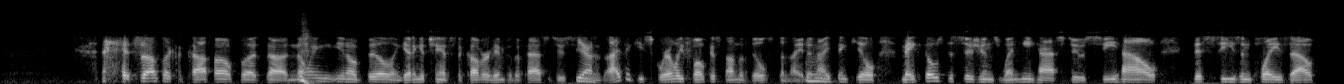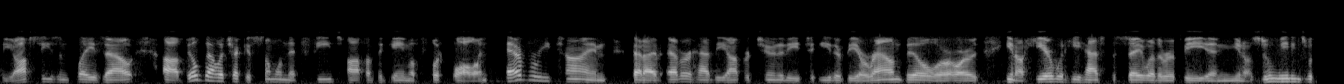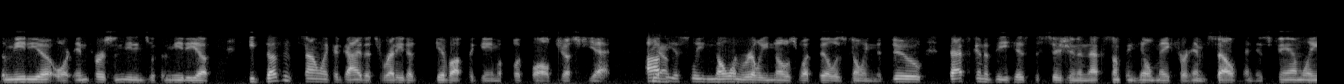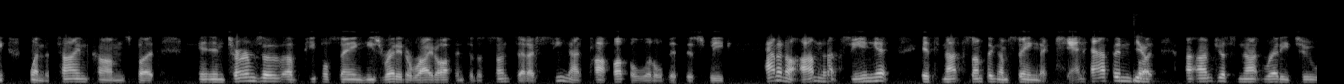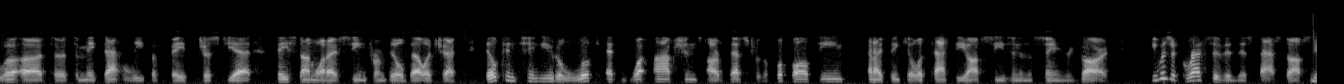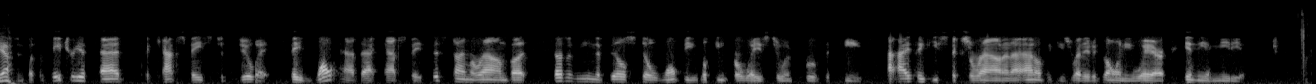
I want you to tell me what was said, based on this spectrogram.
It sounds like a cop out, but uh, knowing you know Bill and getting a chance to cover him for the past two seasons, yeah. I think he's squarely focused on the Bills tonight, mm-hmm. and I think he'll make those decisions when he has to. See how this season plays out, the off season plays out. Uh, Bill Belichick is someone that feeds off of the game of football, and every time that I've ever had the opportunity to either be around Bill or, or you know hear what he has to say, whether it be in you know Zoom meetings with the media or in person meetings with the media he doesn't sound like a guy that's ready to give up the game of football just yet. Obviously, yep. no one really knows what Bill is going to do. That's going to be his decision, and that's something he'll make for himself and his family when the time comes. But in terms of, of people saying he's ready to ride off into the sunset, I've seen that pop up a little bit this week. I don't know. I'm not seeing it. It's not something I'm saying that can't happen, yep. but I'm just not ready to, uh, uh, to to make that leap of faith just yet, based on what I've seen from Bill Belichick. He'll continue to look at what options are best for the football team, and I think he'll attack the offseason in the same regard. He was aggressive in this past offseason, yeah. but the Patriots had the cap space to do it. They won't have that cap space this time around, but doesn't mean the Bills still won't be looking for ways to improve the team. I think he sticks around, and I don't think he's ready to go anywhere in the immediate future.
